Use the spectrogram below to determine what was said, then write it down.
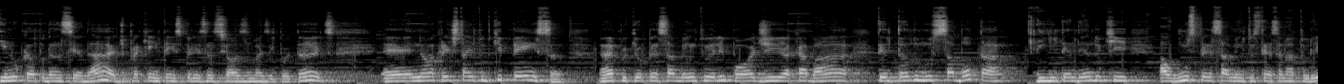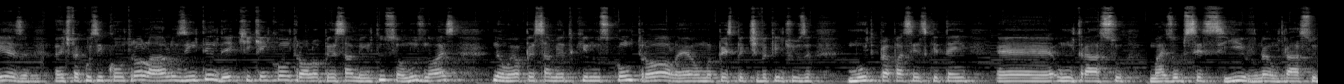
E no campo da ansiedade, para quem tem experiências ansiosas mais importantes, é não acreditar em tudo que pensa, né? porque o pensamento ele pode acabar tentando nos sabotar. E entendendo que alguns pensamentos têm essa natureza, a gente vai conseguir controlá-los e entender que quem controla o pensamento somos nós, não é o pensamento que nos controla, é uma perspectiva que a gente usa muito para pacientes que têm é, um traço mais obsessivo, né? um traço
